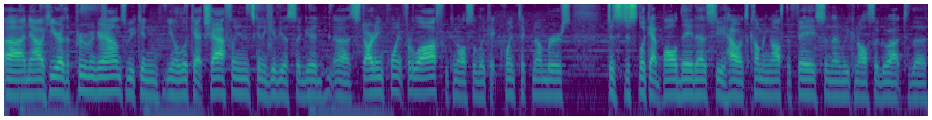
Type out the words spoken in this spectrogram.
Uh, now here at the Proving Grounds, we can you know look at lean. It's going to give us a good uh, starting point for loft. We can also look at Quintic numbers just, just look at ball data, see how it's coming off the face, and then we can also go out to the,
